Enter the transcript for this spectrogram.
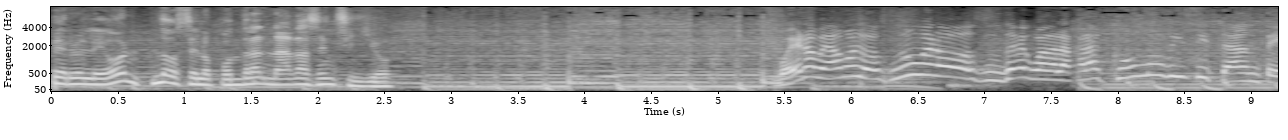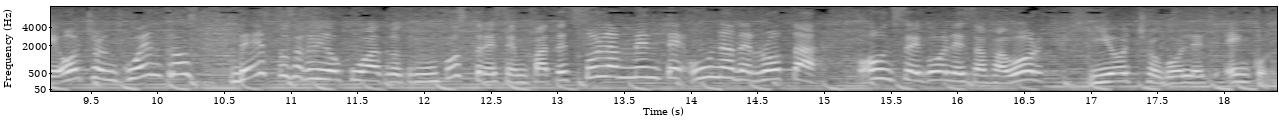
pero el León no se lo pondrá nada sencillo. Bueno, veamos los números de Guadalajara como visitante. Ocho encuentros, de estos ha tenido cuatro triunfos, tres empates, solamente una derrota, once goles a favor y ocho goles en contra.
